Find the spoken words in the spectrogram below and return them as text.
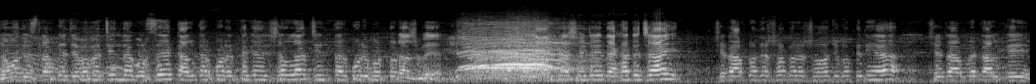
জামাত ইসলামকে যেভাবে চিন্তা করছে, কালকার পরের থেকে ইনশাল্লাহ চিন্তার পরিবর্তন আসবে। আমরা সেটাই দেখাতে চাই, সেটা আপনাদের সকলের সহযোগিতা নিয়ে, সেটা আমরা কালকে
